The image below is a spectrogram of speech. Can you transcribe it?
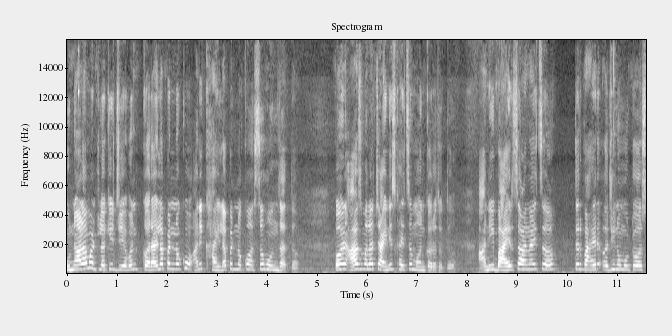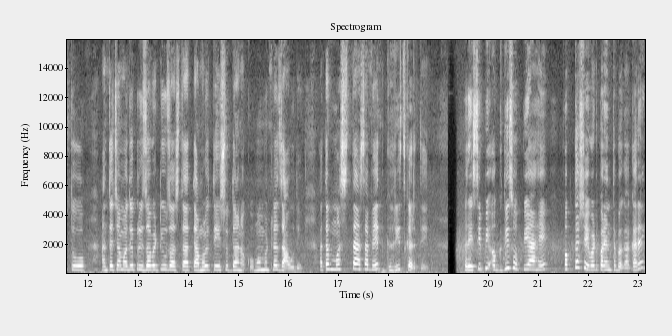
उन्हाळा म्हटलं की जेवण करायला पण नको आणि खायला पण नको असं होऊन जातं. पण आज मला चायनीज खायचं मन करत होतं. आणि बाहेरचं आणायचं तर बाहेर अजिनोमोटो असतो आणि त्याच्यामध्ये प्रिझर्वेटिव्ज असतात त्यामुळे ते सुद्धा नको. मग म्हटलं जाऊ दे. आता मस्त असा भेद घरीच करते. रेसिपी अगदी सोपी आहे. फक्त शेवटपर्यंत बघा कारण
